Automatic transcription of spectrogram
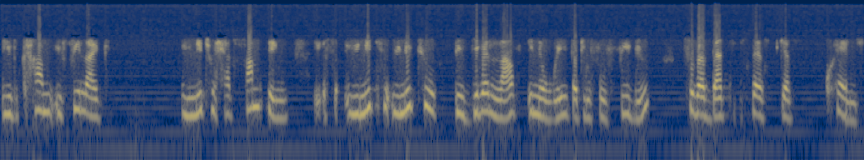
you become, you feel like you need to have something, you need to, you need to be given love in a way that will fulfill you so that that thirst gets quenched,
